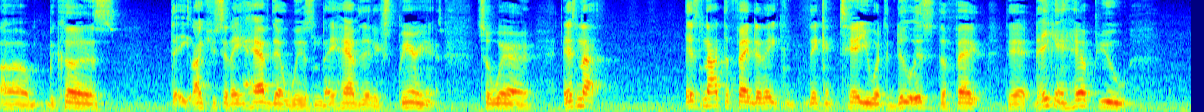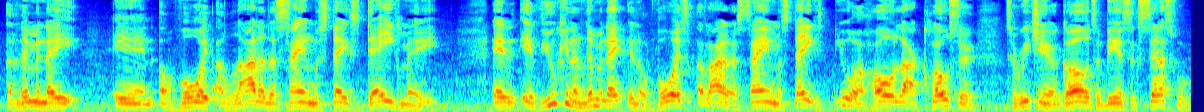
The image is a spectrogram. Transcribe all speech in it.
um, because they, like you said, they have that wisdom, they have that experience, to where it's not. It's not the fact that they can, they can tell you what to do. It's the fact that they can help you eliminate and avoid a lot of the same mistakes they've made. And if you can eliminate and avoid a lot of the same mistakes, you're a whole lot closer to reaching your goal, to being successful.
